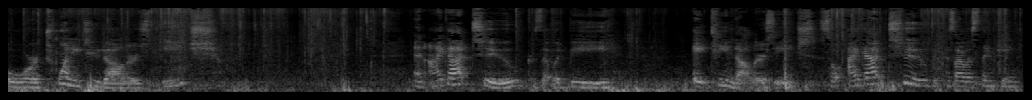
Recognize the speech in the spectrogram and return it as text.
for $22 each. And I got two, because that would be $18 each. So I got two because I was thinking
